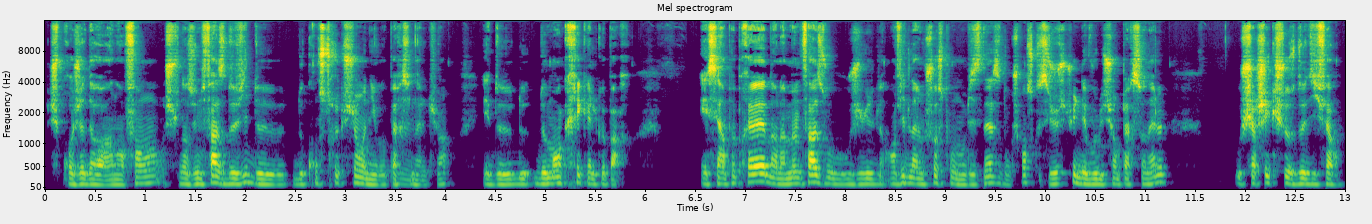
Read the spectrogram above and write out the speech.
je projette d'avoir un enfant. Je suis dans une phase de vie de, de construction au niveau personnel, mmh. tu vois, et de, de, m'ancrer quelque part. Et c'est à peu près dans la même phase où j'ai eu envie de la même chose pour mon business. Donc, je pense que c'est juste une évolution personnelle où je cherchais quelque chose de différent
